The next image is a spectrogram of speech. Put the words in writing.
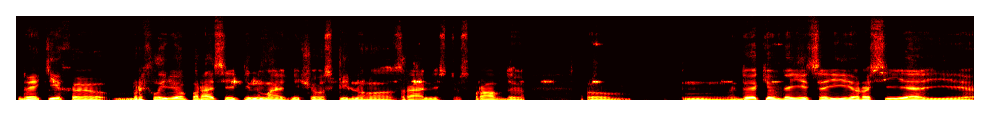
до яких е, брехливі операції, які не мають нічого спільного з реальністю, з правдою, е, до яких вдається і Росія, і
